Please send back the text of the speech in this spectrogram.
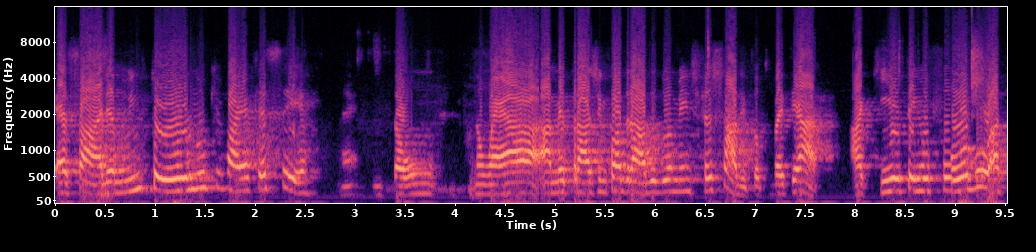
Essa área no entorno que vai aquecer, né? Então, não é a, a metragem quadrada do ambiente fechado. Então, tu vai ter, ah, Aqui eu tenho fogo, a,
